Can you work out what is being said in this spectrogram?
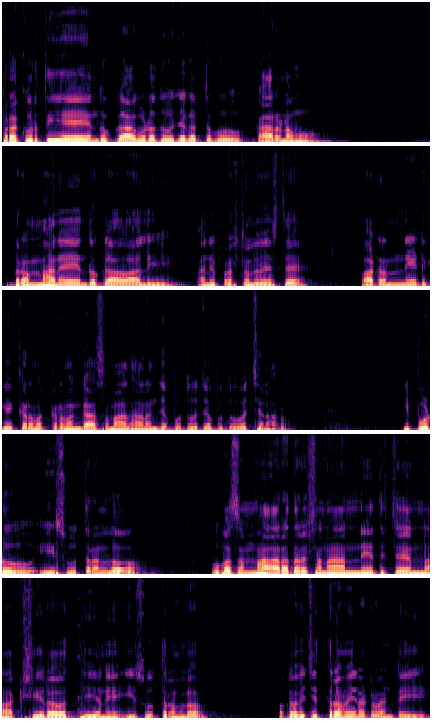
ప్రకృతియే ఎందుకు కాకూడదు జగత్తుకు కారణము? బ్రహ్మనే ఎందుకు కావాలి అని ప్రశ్నలు వేస్తే వాటన్నిటికీ క్రమక్రమంగా సమాధానం చెబుతూ చెబుతూ వచ్చినారు. ఇప్పుడు ఈ సూత్రంలో ఉపసంహార దర్శనాన్నేతి చేన్న క్షీరవద్ధి అనే ఈ సూత్రంలో ఒక విచిత్రమైనటువంటి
